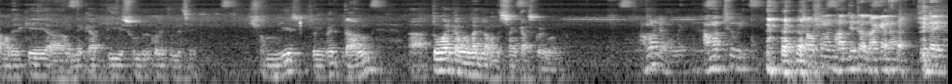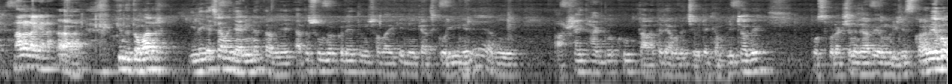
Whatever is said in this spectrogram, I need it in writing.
আমাদেরকে মেকআপ দিয়ে সুন্দর করে তুলেছে। সব মিলিয়ে শরীর ভাই দারুণ। তোমার কেমন লাগল আমাদের সঙ্গে কাজ করে বলো? আমার কেমন আমার ছবি। সবসময় ভাত যেটা লাগে না সেটাই ভালো লাগে না। কিন্তু তোমার কি লেগেছে আমি জানি না তবে এত সুন্দর করে তুমি সবাইকে নিয়ে কাজ করিয়ে নিলে আমি আশায় থাকব খুব তাড়াতাড়ি আমাদের ছবিটা কমপ্লিট হবে পোস্ট প্রোডাকশনে যাবে এবং রিলিজ করাবে এবং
